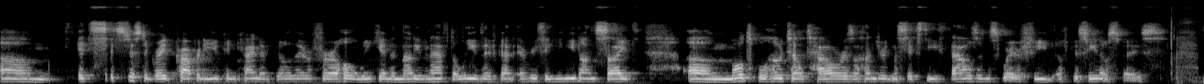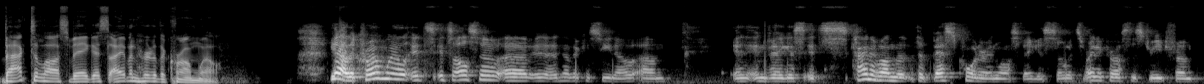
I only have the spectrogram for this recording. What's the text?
Um, it's it's just a great property. You can kind of go there for a whole weekend and not even have to leave. They've got everything you need on site. Um, multiple hotel towers, 160,000 square feet of casino space. Back to Las Vegas. I haven't heard of the Cromwell. Yeah, the Cromwell. It's it's also uh, another casino. Um, in, in Vegas. It's kind of on the, the best corner in Las Vegas. So it's right across the street from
